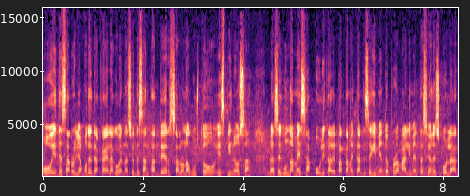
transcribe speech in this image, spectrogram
Hoy desarrollamos desde acá de la Gobernación de Santander, Salón Augusto Espinosa, la segunda mesa pública departamental de seguimiento del programa de alimentación escolar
